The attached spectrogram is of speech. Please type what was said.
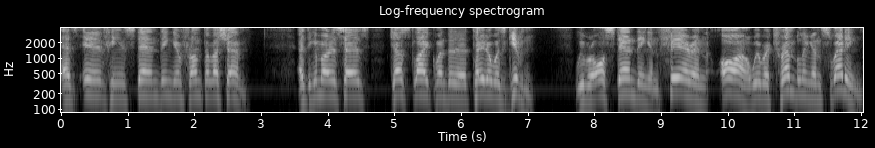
as if he is standing in front of Hashem. As the Gemara says, just like when the Torah was given, we were all standing in fear and awe. We were trembling and sweating.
